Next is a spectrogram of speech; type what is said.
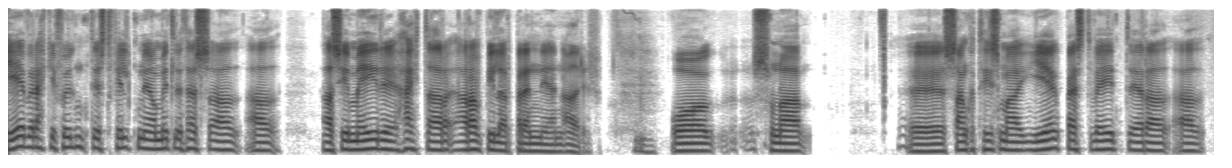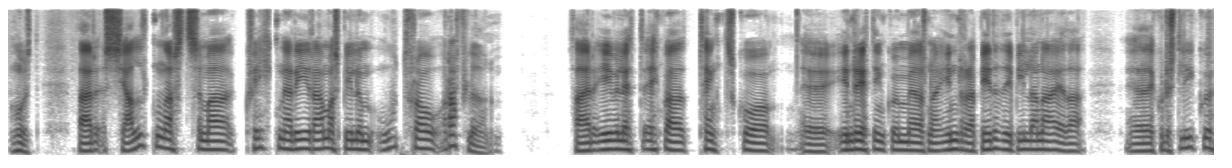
hefur ekki fundist fylgni á milli þess að, að, að sé meiri hætta að rafbílar brenni en aðrir. Og svona, uh, samkvæmt því sem að ég best veit er að, að veist, það er sjaldnast sem að kviknar í rafmaspílum út frá raflöðunum. Það er yfirleitt eitthvað tengt sko uh, innréttingum eða svona innra byrði bílana eða, eða eitthvað slíku.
